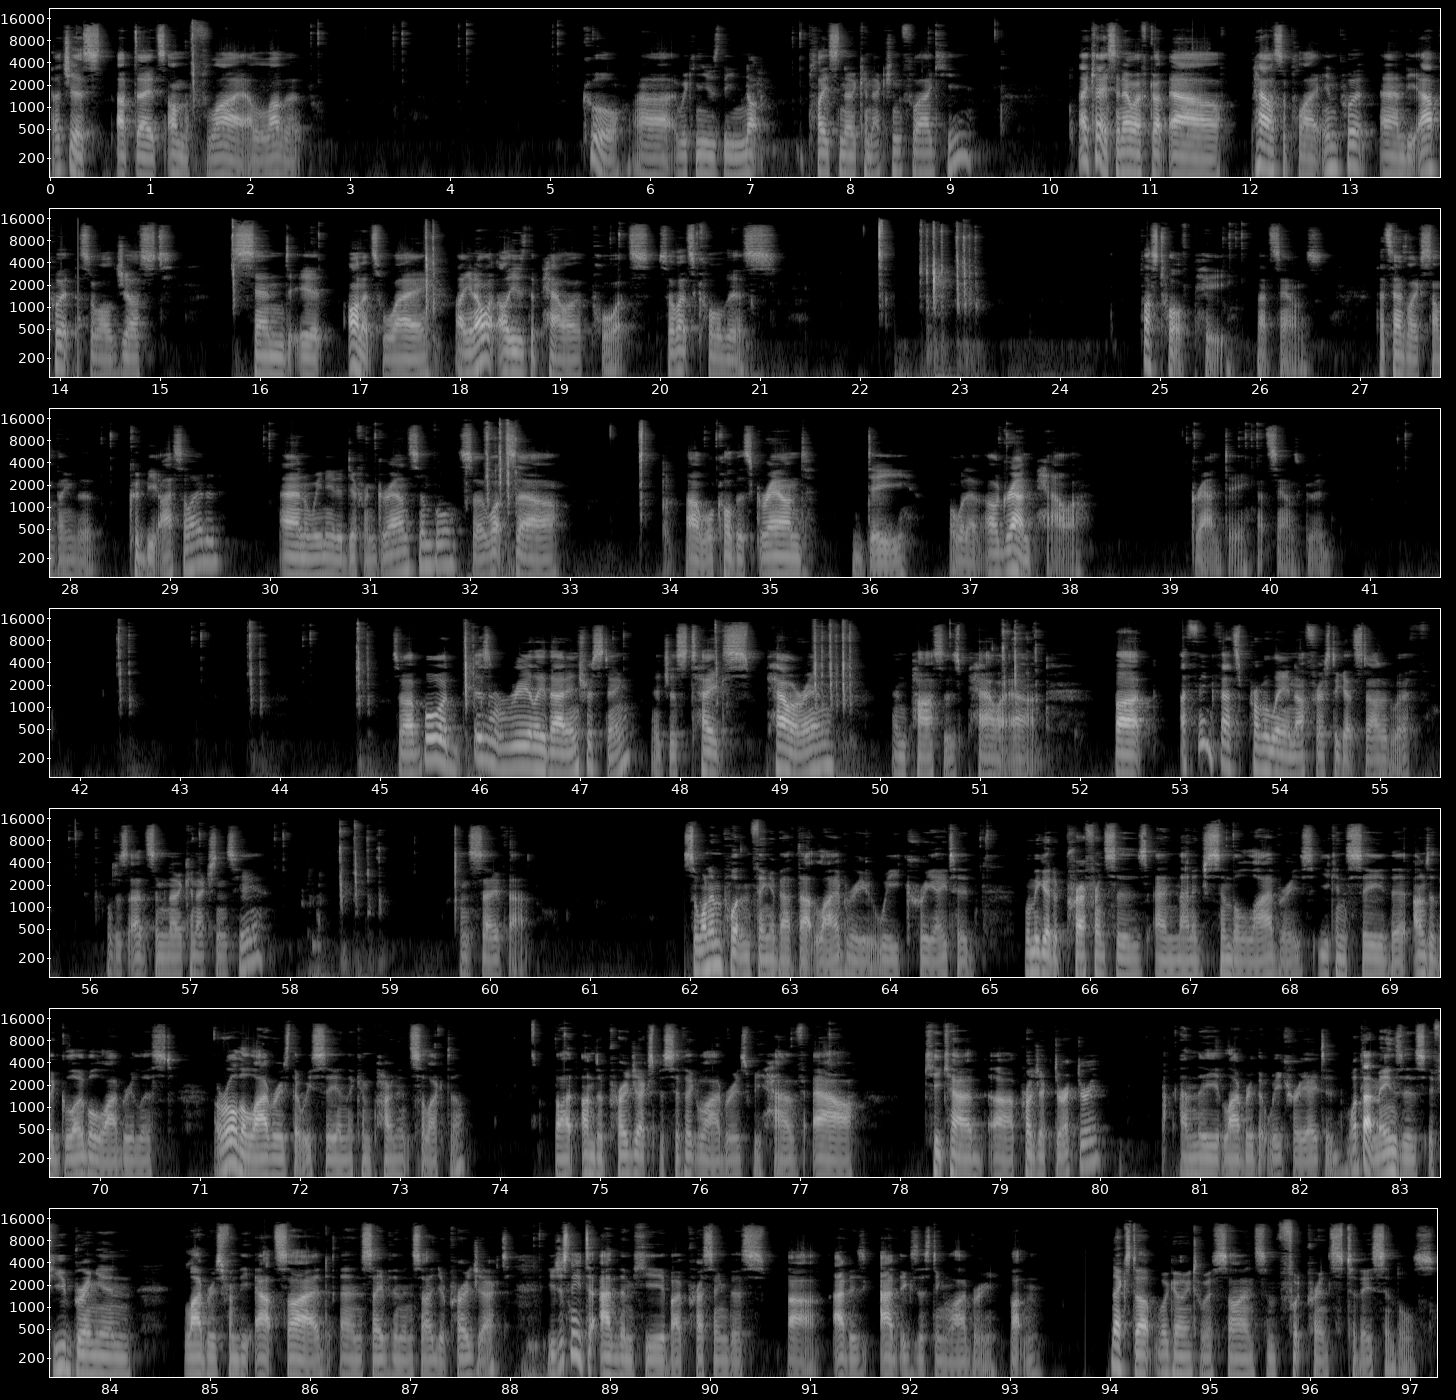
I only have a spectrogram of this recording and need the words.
that just updates on the fly. I love it. Cool. Uh, we can use the not place no connection flag here. Okay, so now we've got our power supply input and the output. So I'll just send it on its way. Oh, you know what? I'll use the power ports. So let's call this plus 12p. That sounds that sounds like something that could be isolated. And we need a different ground symbol. So what's our uh, we'll call this ground D or whatever. Oh, ground power. Ground D. That sounds good. So our board isn't really that interesting. It just takes power in and passes power out. But I think that's probably enough for us to get started with. We'll just add some no connections here and save that. So one important thing about that library we created, when we go to preferences and manage symbol libraries, you can see that under the global library list are all the libraries that we see in the component selector. But under project specific libraries, we have our KiCad uh, project directory and the library that we created. What that means is if you bring in libraries from the outside and save them inside your project, you just need to add them here by pressing this uh, add, add existing library button. Next up, we're going to assign some footprints to these symbols.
